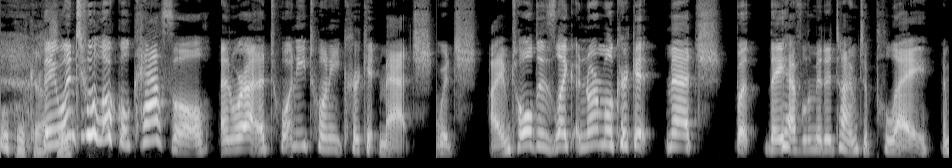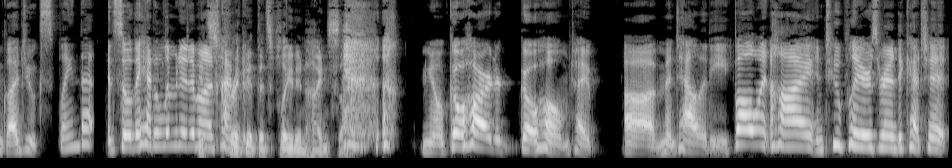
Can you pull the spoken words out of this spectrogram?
Local castle. They went to a local castle and were at a 2020 cricket match, which I am told is like a normal cricket match, but they have limited time to play. I'm glad you explained that. And so they had a limited amount it's of time. cricket that's played in hindsight. you know, go hard or go home type uh, mentality. Ball went high and two players ran to catch it.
